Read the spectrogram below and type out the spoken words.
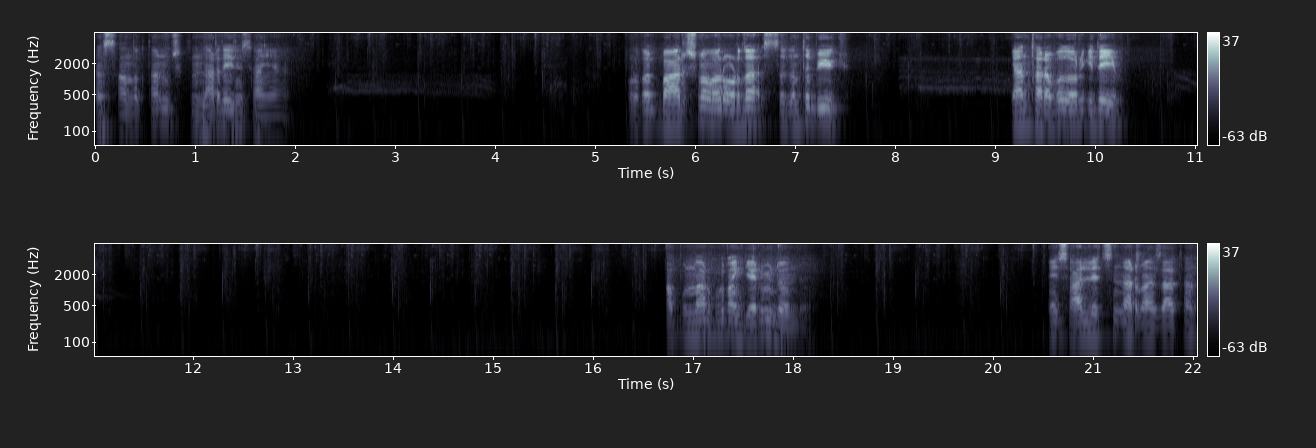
Sen sandıktan mı çıktın? Neredeydin sen ya? Orada bir bağırışma var. Orada sıkıntı büyük. Yan tarafa doğru gideyim. Ha bunlar buradan geri mi döndü? Neyse halletsinler. Ben zaten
